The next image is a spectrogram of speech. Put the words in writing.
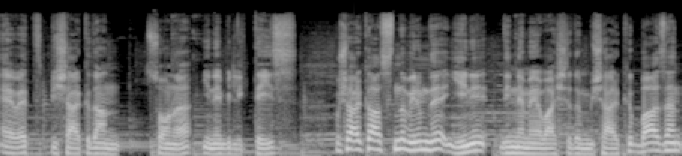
Evet bir şarkıdan sonra yine birlikteyiz. Bu şarkı aslında benim de yeni dinlemeye başladığım bir şarkı. Bazen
